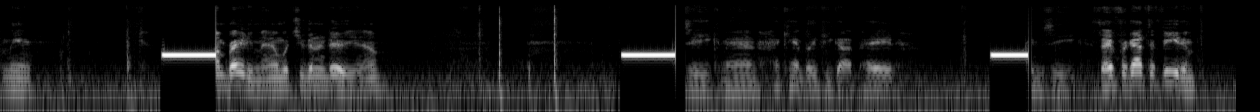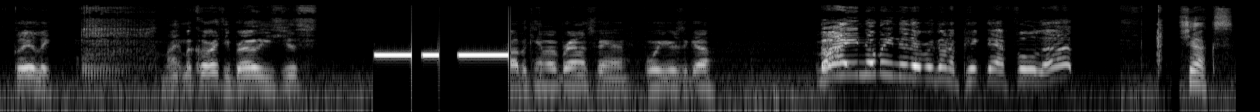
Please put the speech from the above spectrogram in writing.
I mean, I'm Brady, man. What you gonna do, you know? Zeke, man. I can't believe he got paid. Zeke. So they forgot to feed him, clearly. Mike McCarthy, bro, he's just... I became a Browns fan four years ago. But nobody knew they were gonna pick that fool up. Shucks.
